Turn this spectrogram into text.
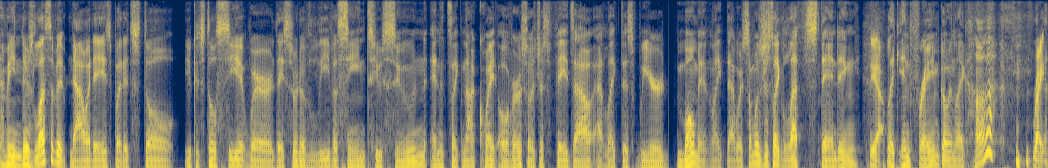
I mean, there's less of it nowadays, but it's still you could still see it where they sort of leave a scene too soon, and it's like not quite over, so it just fades out at like this weird moment like that where someone's just like left standing, Yeah. like in frame, going like, "Huh." Right.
